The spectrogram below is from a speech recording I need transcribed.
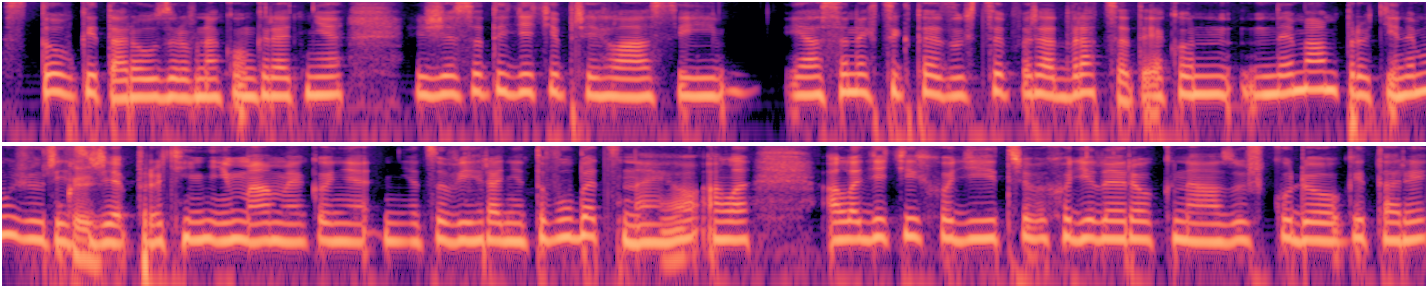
s tou kytarou zrovna konkrétně, že se ty děti přihlásí já se nechci k té zůžce pořád vracet. Jako nemám proti, nemůžu říct, okay. že proti ní mám jako ně, něco výhradně, to vůbec ne, jo? Ale, ale děti chodí, třeba chodili rok na zůžku do kytary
